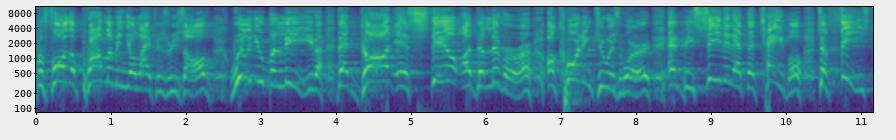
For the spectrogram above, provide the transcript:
before the problem in your life is resolved, will you believe that God is still a deliverer according to his word and be seated at the table to feast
